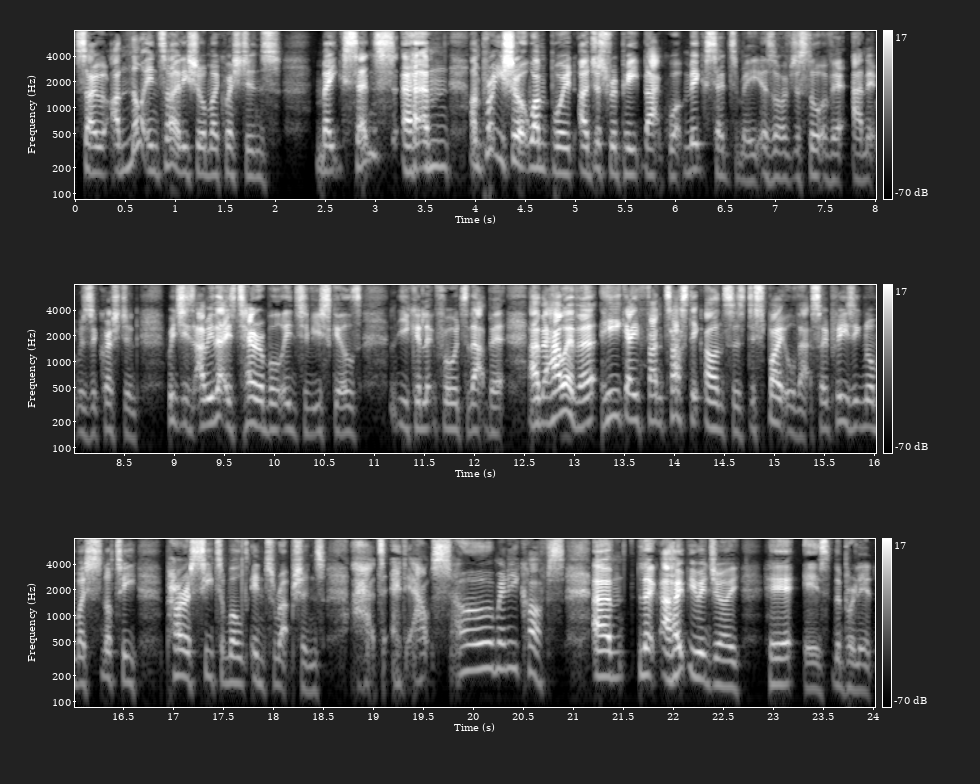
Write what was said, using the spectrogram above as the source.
So I'm not entirely sure my questions make sense. Um, I'm pretty sure at one point I just repeat back what Mick said to me as I've just thought of it, and it was a question, which is, I mean, that is terrible interview skills. You can look forward to that bit. Um, however, he gave fantastic answers despite all that. So please ignore my snotty paracetamol interruptions. I had to edit out so many coughs. Um, look, I hope you enjoy. Here is the brilliant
